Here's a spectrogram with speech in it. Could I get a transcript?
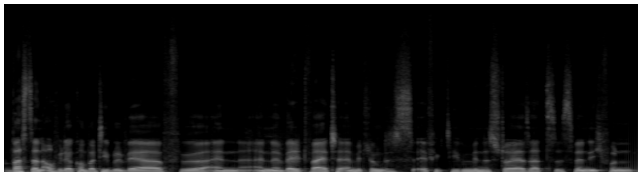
was dann auch wieder kompatibel wäre für ein, eine weltweite Ermittlung des effektiven Mindeststeuersatzes. Wenn ich von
